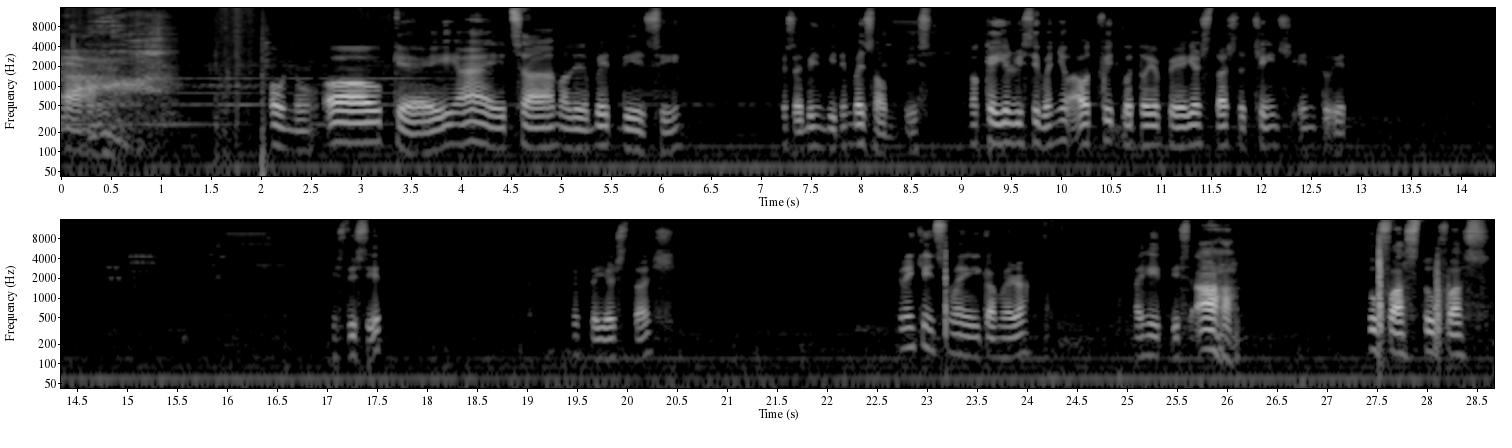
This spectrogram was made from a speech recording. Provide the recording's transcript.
Ah. Oh no. Okay. Ah, it's I'm a little bit dizzy. Because I've been beaten by zombies. Okay, you receive a new outfit. Go to your prayer stash to change into it. Is this it? My player stash? Can I change my camera? I hate this. Ah! Too fast, too fast.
